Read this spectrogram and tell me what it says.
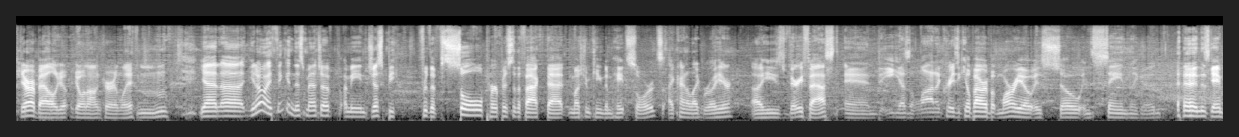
PR battle go going on currently. hmm Yeah, and uh, you know, I think in this matchup, I mean, just be for the sole purpose of the fact that Mushroom Kingdom hates swords, I kind of like Roy here. Uh, he's very fast and he has a lot of crazy kill power, but Mario is so insanely good in this game.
